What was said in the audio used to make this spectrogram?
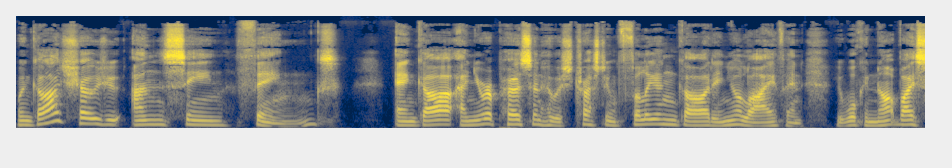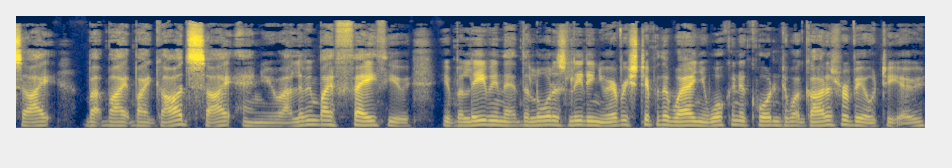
When God shows you unseen things, and God, and you're a person who is trusting fully in God in your life, and you're walking not by sight, but by, by God's sight, and you are living by faith, you, you're believing that the Lord is leading you every step of the way, and you're walking according to what God has revealed to you,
